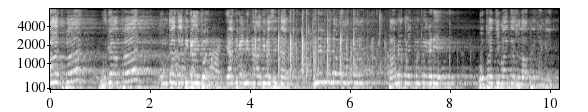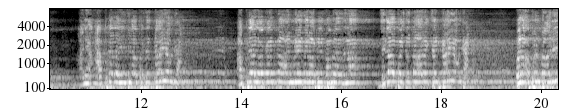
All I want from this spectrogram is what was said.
आज पण उद्या पण तुमच्यासाठी काही पण. या ठिकाणी आदिवासी सुनील मिंदेवर आपल्याला मिनिटाकडे ओपनची माणसं सुद्धा आपल्याला सांगेल आणि आपल्याला ही जिल्हा परिषद काय येऊ द्या? आपल्या लोकांचा अन्याय जर आपल्या सांभाळायचा ना जिल्हा परिषदला आरक्षण काय येऊ द्या? पण आपण बारी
